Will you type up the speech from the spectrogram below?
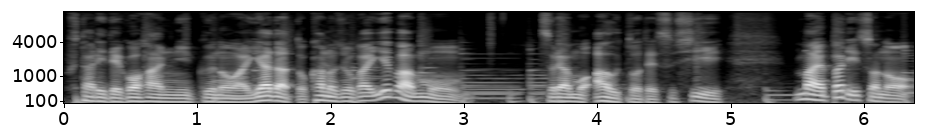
二人でご飯に行くのは嫌だと彼女が言えばもう、それはもうアウトですし、まあやっぱりその、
